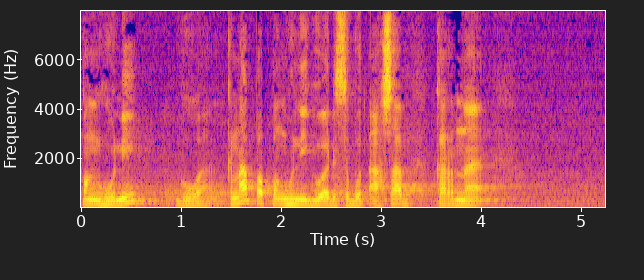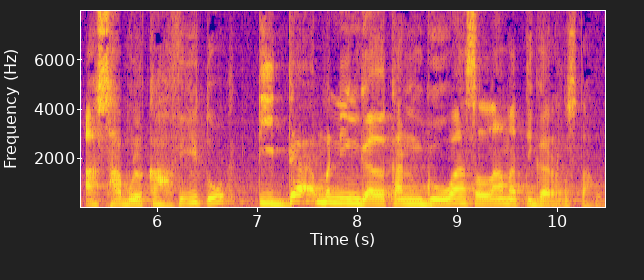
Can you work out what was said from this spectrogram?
penghuni gua. Kenapa penghuni gua disebut ashab? Karena Ashabul Kahfi itu tidak meninggalkan gua selama 300 tahun.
